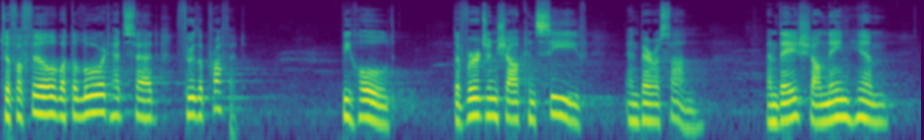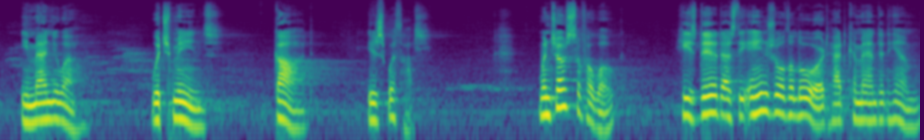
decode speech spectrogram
to fulfill what the Lord had said through the prophet Behold, the virgin shall conceive and bear a son, and they shall name him Emmanuel, which means God is with us. When Joseph awoke, he did as the angel of the Lord had commanded him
